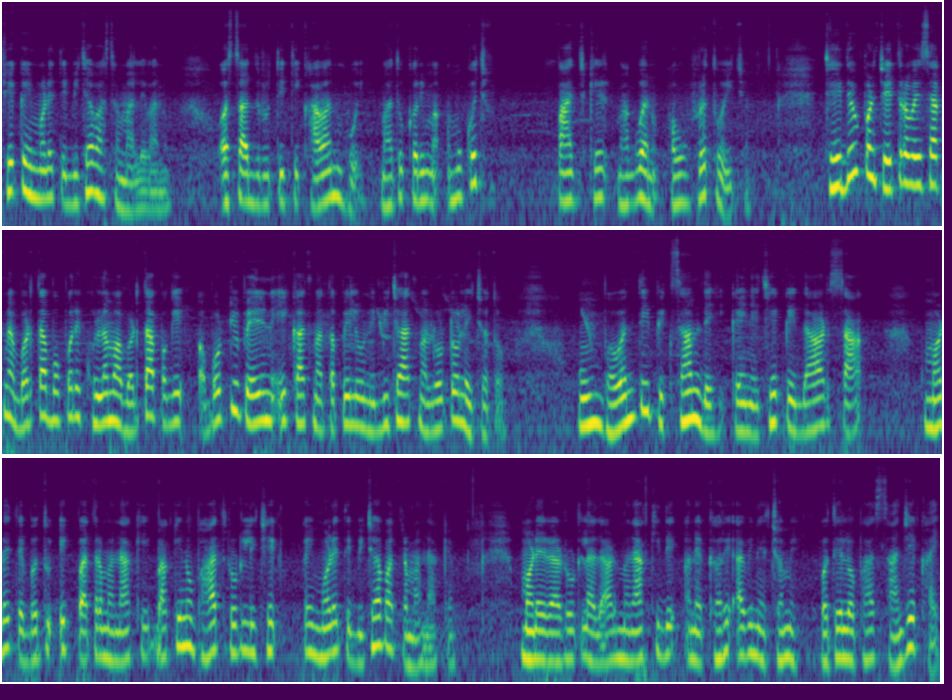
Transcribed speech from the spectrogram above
જે કંઈ મળે તે બીજા વાસણમાં લેવાનું. અસાદ વૃત્તિથી ખાવાનું હોય. માધુકરીમાં અમુક જ પાંચ ઘેર માગવાનું આવું વ્રત હોય છે. જયદેવ પણ ચૈત્ર વૈશાખના બળતા બપોરે ખુલ્લામાં બળતા પગે અબોટ્યું પહેરીને એક હાથમાં તપેલું અને બીજા હાથમાં લોટો લઈ જતો. હું ભવંતી ભિક્ષામ દેહી કહીને જે કંઈ દાળ, શાક મળે તે બધું એક પાત્રમાં નાખી. બાકીનું ભાત, રોટલી જે કંઈ મળે તે બીજા પાત્રમાં નાખે. મળેલા રોટલા દાળમાં નાખી દે અને ઘરે આવીને જમે. વધેલો ભાત સાંજે ખાય.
